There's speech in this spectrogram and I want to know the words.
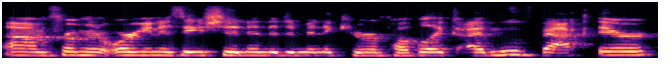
um, from an organization in the Dominican Republic. I moved back there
